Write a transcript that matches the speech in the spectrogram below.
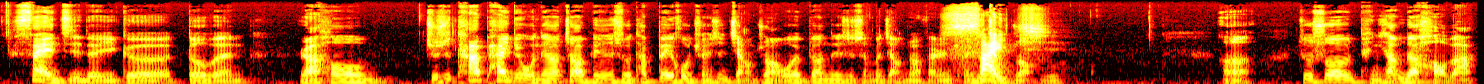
赛级的一个德文，然后就是他拍给我那张照片的时候，他背后全是奖状，我也不知道那是什么奖状，反正全是奖状。级嗯，就说品相比较好吧，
